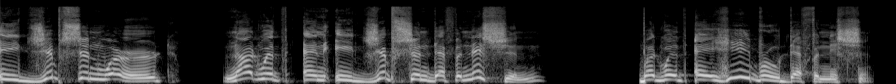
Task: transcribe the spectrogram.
Egyptian word, not with an Egyptian definition, but with a Hebrew definition.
